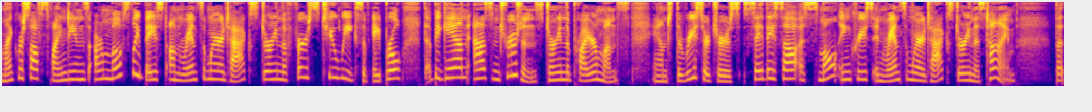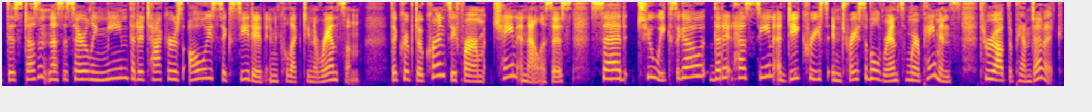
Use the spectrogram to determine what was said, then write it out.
Microsoft's findings are mostly based on ransomware attacks during the first two weeks of April that began as intrusions during the prior months, and the researchers say they saw a small increase in ransomware attacks during this time. But this doesn't necessarily mean that attackers always succeeded in collecting a ransom. The cryptocurrency firm Chainalysis said two weeks ago that it has seen a decrease in traceable ransomware payments throughout the pandemic.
